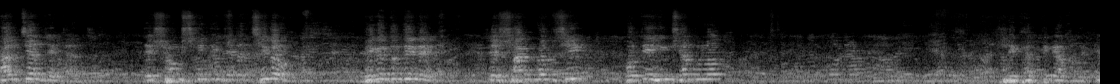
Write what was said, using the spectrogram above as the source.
কালচার যেটা আছে যে সংস্কৃতি যেটা ছিল বিগত দিনে, যে সাংঘর্ষিক প্রতিহিংসামূলক, সেখান থেকে আমাদেরকে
